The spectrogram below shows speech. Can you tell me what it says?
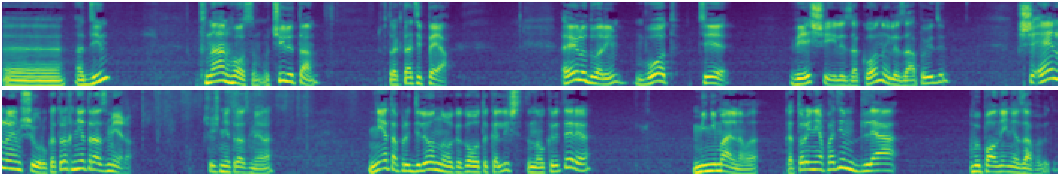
э, один. Тнан Хосом. Учили там, в трактате Пеа. Эйлу дворим. Вот те вещи или законы, или заповеди. Шеэн лоем шур, у которых нет размера. Что нет размера? Нет определенного какого-то количественного критерия, минимального, который необходим для выполнения заповеди.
